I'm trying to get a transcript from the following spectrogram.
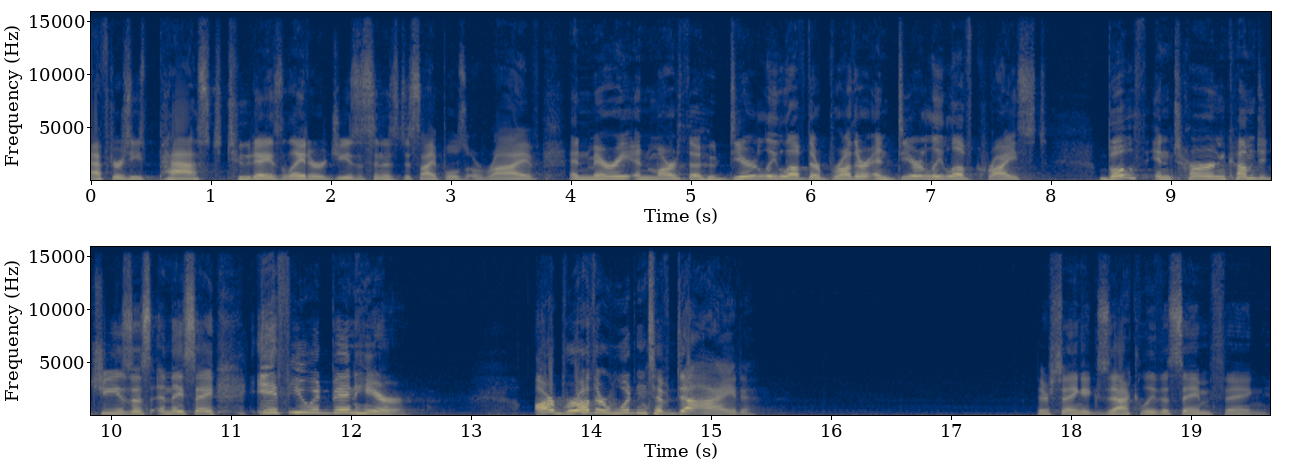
After he's passed, two days later, Jesus and his disciples arrive, and Mary and Martha, who dearly love their brother and dearly love Christ, both in turn come to Jesus and they say, If you had been here, our brother wouldn't have died. They're saying exactly the same thing.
